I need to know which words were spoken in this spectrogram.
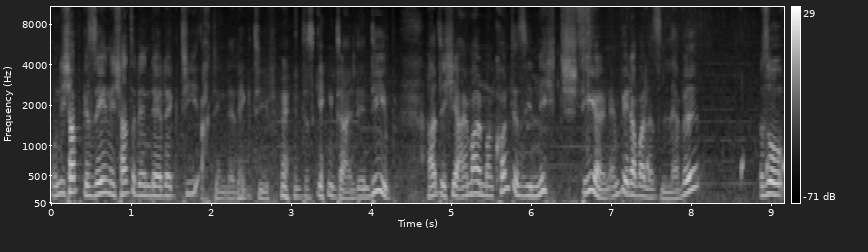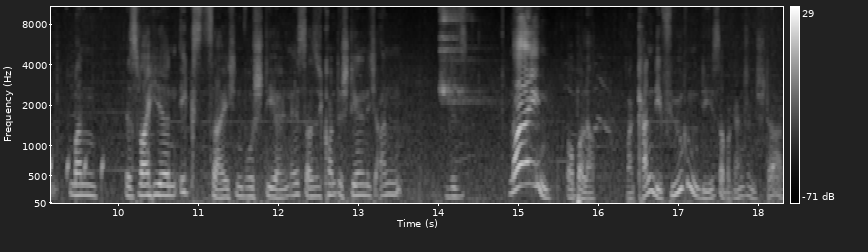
Und ich habe gesehen, ich hatte den Detektiv, ach den Detektiv, das Gegenteil, den Dieb, hatte ich hier einmal, man konnte sie nicht stehlen. Entweder weil das Level, also man, es war hier ein X-Zeichen, wo stehlen ist, also ich konnte stehlen nicht an, nein, hoppala. Man kann die führen, die ist aber ganz schön stark.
